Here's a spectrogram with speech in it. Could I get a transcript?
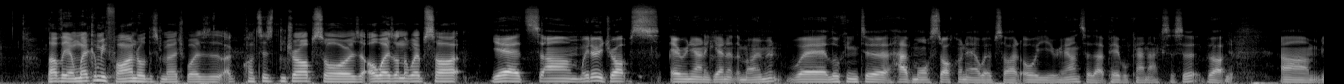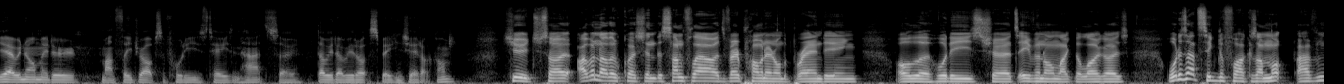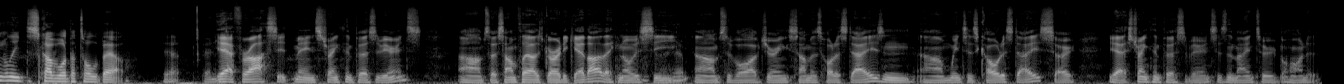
Lovely. And where can we find all this merch, boys? Is it like consistent drops or is it always on the website? Yeah, it's um, we do drops every now and again at the moment. We're looking to have more stock on our website all year round so that people can access it. But Yep. Um, yeah, we normally do monthly drops of hoodies, tees, and hats. So www.speakandshare.com. Huge. So I have another question. The sunflower is very prominent on the branding, all the hoodies, shirts, even on like the logos. What does that signify? Because I'm not, I haven't really discovered what that's all about. Yeah, Benny? Yeah, for us, it means strength and perseverance. Um, so sunflowers grow together. They can obviously Yep. um, survive during summer's hottest days and um, winter's coldest days. So yeah, strength and perseverance is the main two behind it.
